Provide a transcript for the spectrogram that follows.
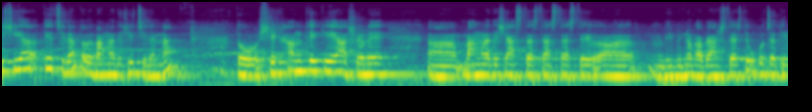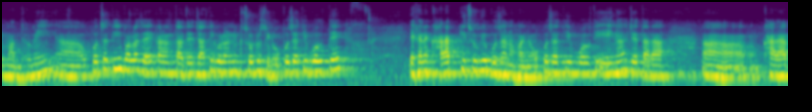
এশিয়াতে ছিলেন, তবে বাংলাদেশি ছিলেন না। তো সেখান থেকে আসলে বাংলাদেশে আস্তে আস্তে আস্তে আস্তে বিভিন্নভাবে আস্তে আস্তে উপজাতির মাধ্যমেই উপজাতিই বলা যায়, কারণ তাদের জাতিগুলো অনেক ছোটো ছিল। উপজাতি বলতে এখানে খারাপ কিছুকে বোঝানো হয় না। উপজাতি বলতে এই নয় যে তারা খারাপ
